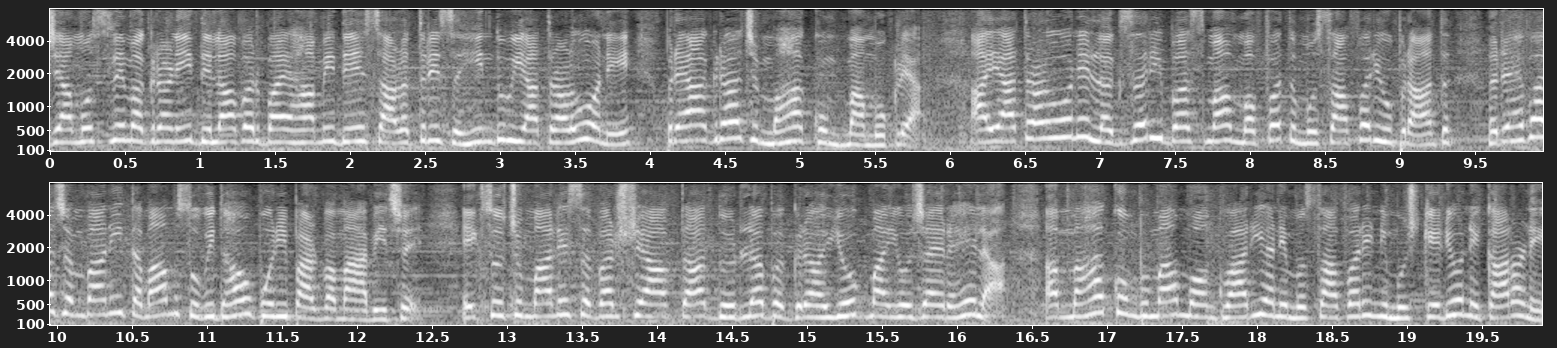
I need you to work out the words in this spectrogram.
જ્યાં મુસ્લિમ અગ્રણી દિલાવરભાઈ હામિદે સાડત્રીસ હિન્દુ યાત્રાળુઓને પ્રયાગરાજ મહાકુંભમાં મોકલ્યા. આ યાત્રાળુઓને લક્ઝરી બસમાં મફત મુસાફરી ઉપરાંત રહેવા જમવાની તમામ સુવિધાઓ પૂરી પાડવામાં આવી છે. એકસો ચુમ્માલીસ વર્ષે આવતા દુર્લભ ગ્રહયોગમાં યોજાઈ રહેલા આ મહાકુંભમાં મોંઘવારી અને મુસાફરીની મુશ્કેલીઓને કારણે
